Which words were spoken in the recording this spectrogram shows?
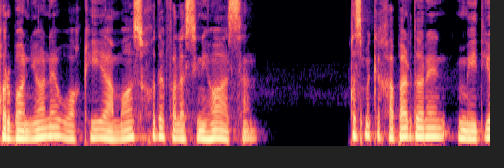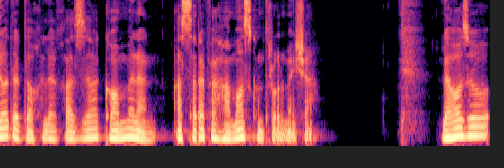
قربانیان واقعی اماس خود فلسطینی ها هستند. قسم که خبر دارین میدیا در داخل غزه کاملا از طرف حماس کنترل میشه. لحاظا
